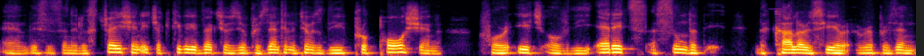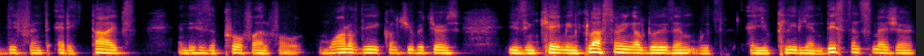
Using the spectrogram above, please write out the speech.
and this is an illustration. Each activity vector is represented in terms of the proportion for each of the edits. Assume that the colors here represent different edit types. And this is a profile for one of the contributors using k-mean clustering algorithm with a Euclidean distance measure.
